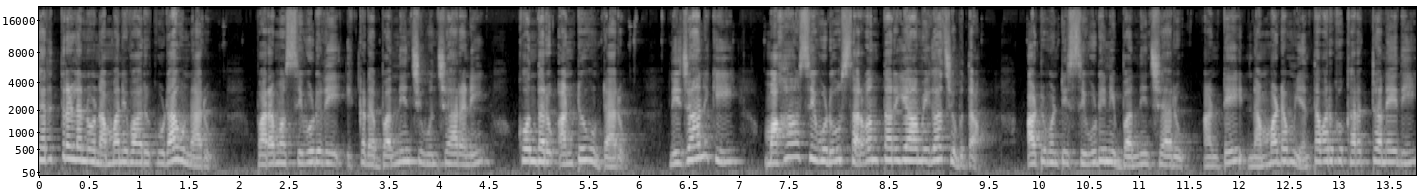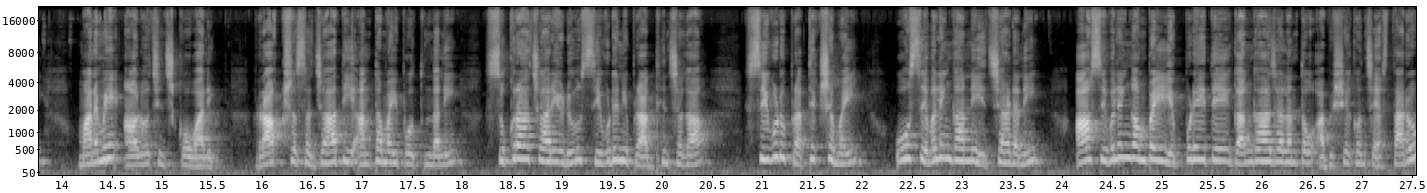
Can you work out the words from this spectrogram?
చరిత్రలను నమ్మని వారు కూడా ఉన్నారు. పరమశివుడిని ఇక్కడ బంధించి ఉంచారని కొందరు అంటూ ఉంటారు. నిజానికి మహాశివుడు సర్వంతర్యామిగా చెబుతాం. అటువంటి శివుడిని బంధించారు. అంటే నమ్మడం ఎంతవరకు కరెక్ట్ అనేది మనమే ఆలోచించుకోవాలి. రాక్షస జాతి అంతమైపోతుందని శుక్రాచార్యుడు శివుడిని ప్రార్థించగా శివుడు ప్రత్యక్షమై ఓ శివలింగాన్ని ఇచ్చాడని ఆ శివలింగంపై ఎప్పుడైతే గంగాజలంతో అభిషేకం చేస్తారో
